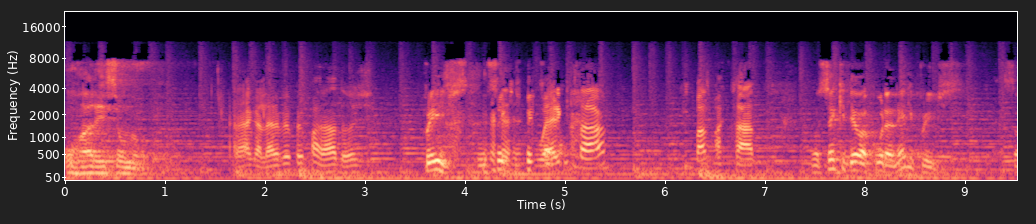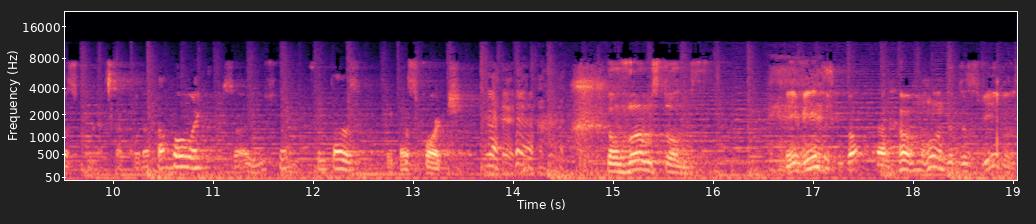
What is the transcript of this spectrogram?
Honrarei seu nome. Ah, a galera veio preparada hoje. Priest, O Eric tá embasbacado. você que deu a cura nele? Essas curas- essa cura tá boa, hein? Só isso, né? Feitas, feitas fortes. Então vamos, Thomas. Bem-vindos ao mundo dos vivos.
